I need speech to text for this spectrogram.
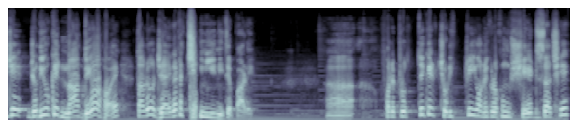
যে যদি ওকে না দেওয়া হয়, তাহলে ও জায়গাটা ছিনিয়ে নিতে পারে। ফলে প্রত্যেকের চরিত্রেই অনেক রকম শেডস আছে।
